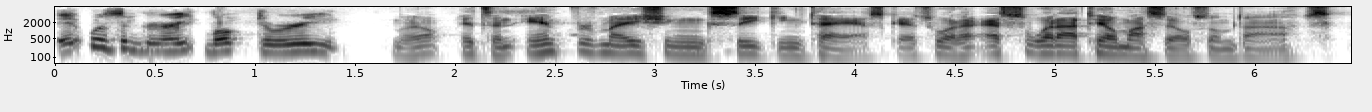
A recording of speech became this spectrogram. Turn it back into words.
it was a great book to read. well, it's an information seeking task. That's what I, that's what I tell myself sometimes.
